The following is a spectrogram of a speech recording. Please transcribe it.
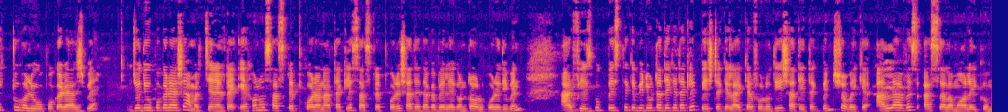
একটু হলেও উপকারে আসবে। যদি উপকারে আসে, আমার চ্যানেলটা এখনও সাবস্ক্রাইব করা না থাকলে সাবস্ক্রাইব করে সাথে থাকা বেল আইকনটা অল করে দিবেন। আর ফেসবুক পেজ থেকে ভিডিওটা দেখে থাকলে পেজটাকে লাইক আর ফলো দিয়ে সাথেই থাকবেন। সবাইকে আল্লাহ হাফেজ। আসসালামু আলাইকুম।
